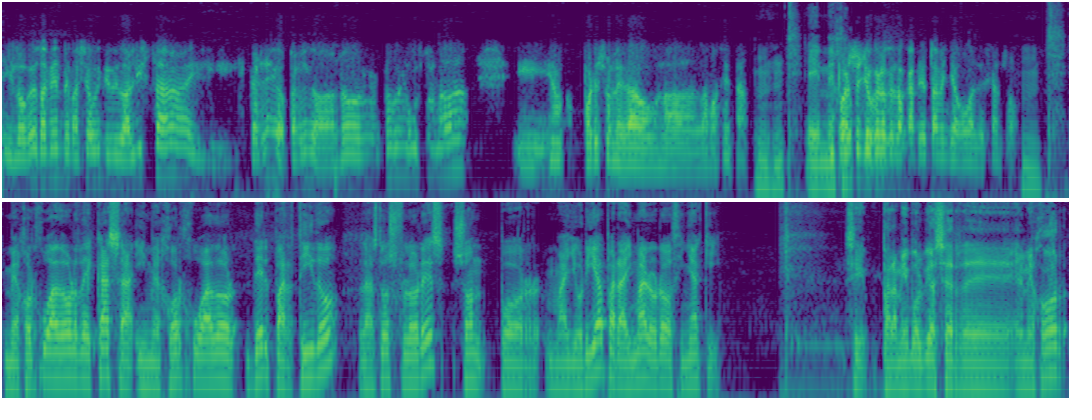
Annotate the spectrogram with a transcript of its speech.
y lo veo también demasiado individualista y perdido, perdido. No, no me gustó nada y yo por eso le he dado la, maceta. Eh, mejor... por eso yo creo que lo cambió también llegó al descanso. Mm. Mejor jugador de casa y mejor jugador del partido, las dos flores son por mayoría para Aymar Oroz, Iñaki. Sí, para mí volvió a ser eh, el mejor,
